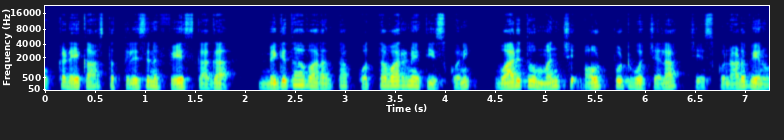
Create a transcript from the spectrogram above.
ఒక్కడే కాస్త తెలిసిన ఫేస్ కాగా మిగతా వారంతా కొత్త వారినే తీసుకొని వారితో మంచి అవుట్పుట్ వచ్చేలా చేసుకున్నాడు వేణు.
